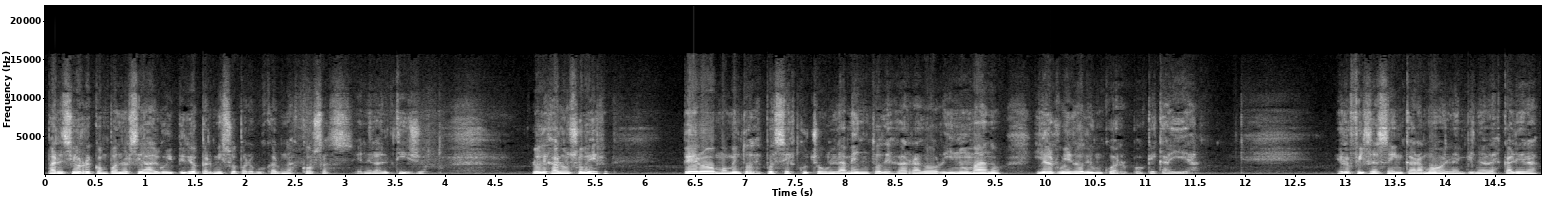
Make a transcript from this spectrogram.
Pareció recomponerse algo y pidió permiso para buscar unas cosas en el altillo. Lo dejaron subir, pero momentos después se escuchó un lamento desgarrador, inhumano, y el ruido de un cuerpo que caía. El oficial se encaramó en la empinada escalera,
